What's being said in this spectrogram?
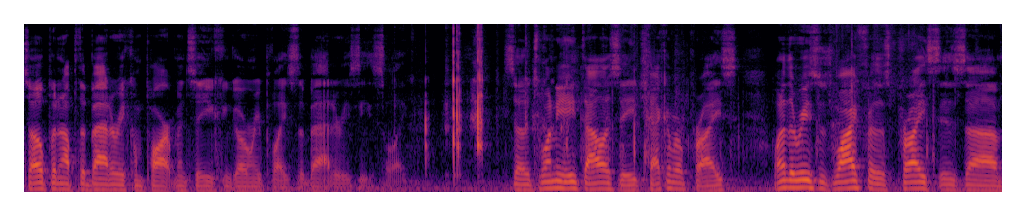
to open up the battery compartment so you can go and replace the batteries easily. So $28 each, heck of a price. One of the reasons why for this price is uh,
